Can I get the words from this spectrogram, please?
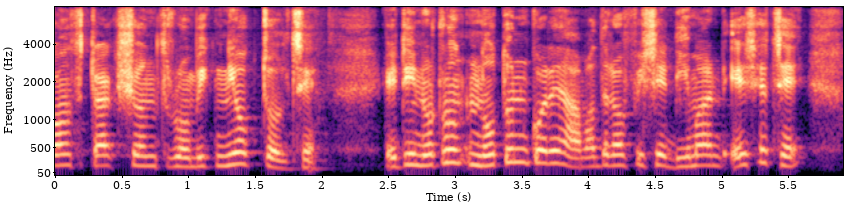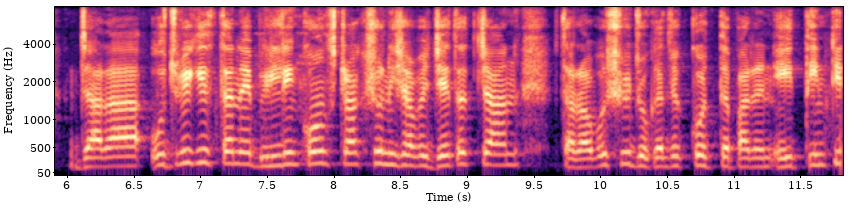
কনস্ট্রাকশন শ্রমিক নিয়োগ চলছে। এটি নতুন নতুন করে আমাদের অফিসে ডিমান্ড এসেছে। যারা উজবেকিস্তানে বিল্ডিং কনস্ট্রাকশন হিসাবে যেতে চান, তারা অবশ্যই যোগাযোগ করতে পারেন এই তিনটি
